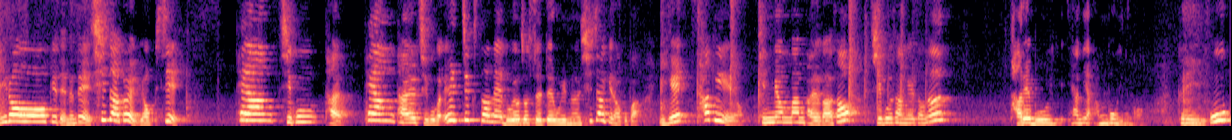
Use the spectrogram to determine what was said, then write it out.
이렇게 되는데 시작을 역시 태양, 지구, 달. 태양, 달, 지구가 일직선에 놓여졌을 때 우리는 시작이라고 봐. 이게 사기예요. 뒷면만 밝아서 지구상에서는 달의 모양이 안 보이는 거. 그리고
